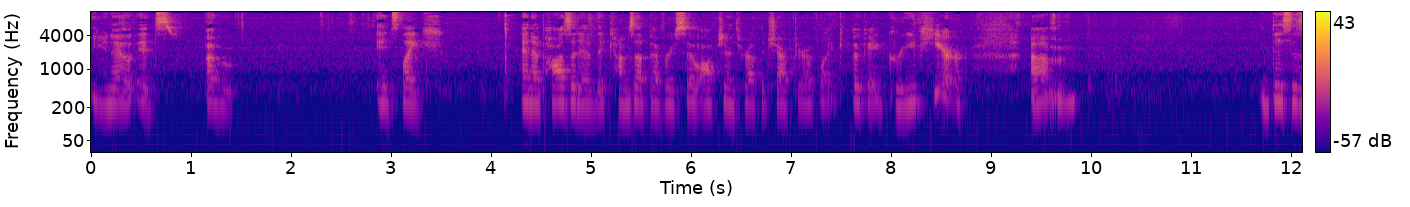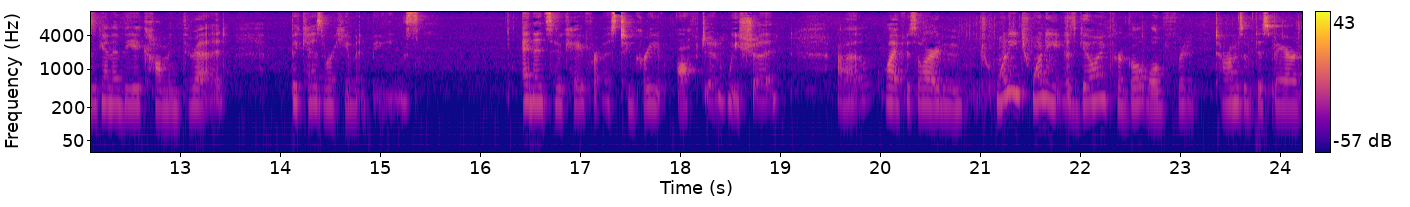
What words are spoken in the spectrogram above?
you know, it's a, it's like and a positive that comes up every so often throughout the chapter of like, okay, grieve here. Um, this is going to be a common thread because we're human beings and it's okay for us to grieve often. We should. Uh, life is hard, and 2020 is going for gold for times of despair.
